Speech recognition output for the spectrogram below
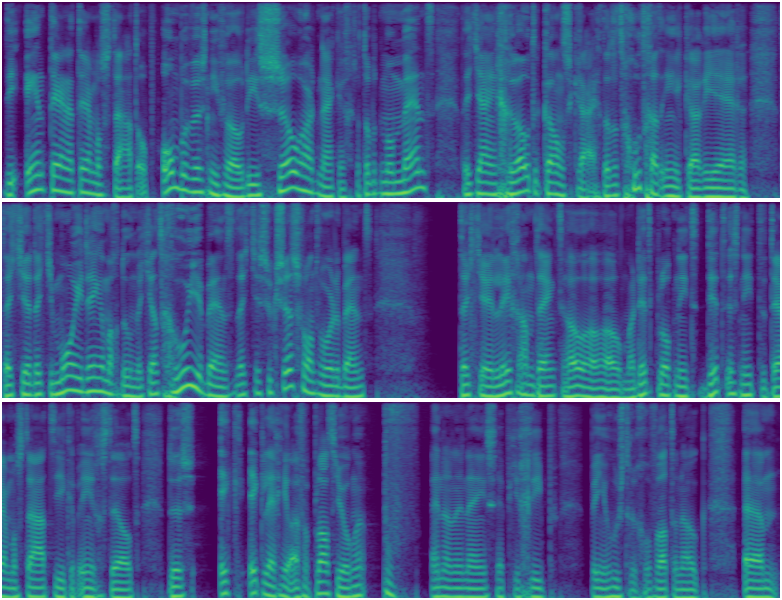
die interne thermostaat op onbewust niveau, die is zo hardnekkig dat op het moment dat jij een grote kans krijgt, dat het goed gaat in je carrière, dat je, dat je mooie dingen mag doen, dat je aan het groeien bent, dat je succesvol aan het worden bent, dat je lichaam denkt, ho ho ho, maar dit klopt niet, dit is niet de thermostaat die ik heb ingesteld, dus ik, ik leg je even plat jongen, poef, en dan ineens heb je griep, ben je hoesterig of wat dan ook. Um,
